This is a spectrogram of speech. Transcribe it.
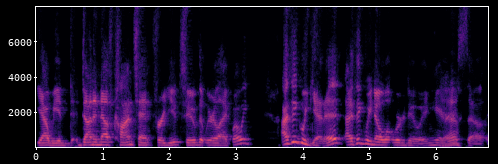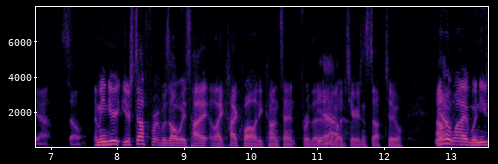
yeah, we had done enough content for YouTube that we were like, well, we. I think we get it. I think we know what we're doing here. Yeah. So yeah. So I mean, your your stuff was always high, like high quality content for the, the Yeah. web series and stuff too. I don't know why when you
